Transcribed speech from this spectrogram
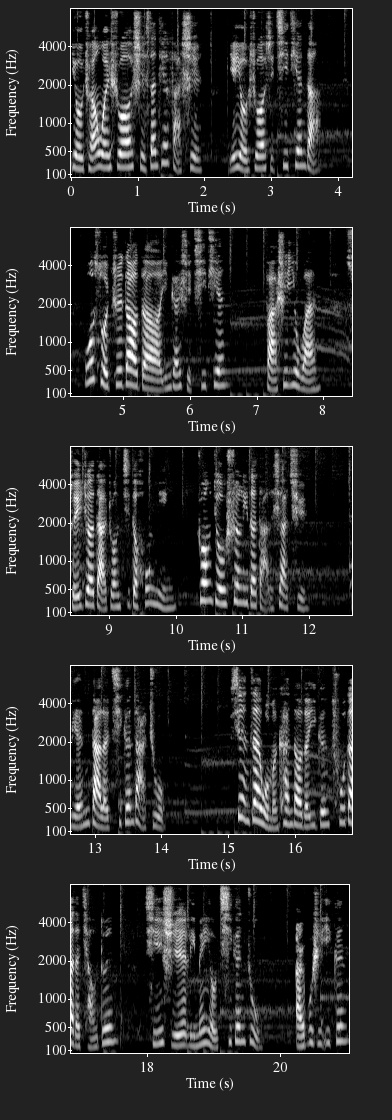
有传闻说是三天法事，也有说是七天的。我所知道的应该是七天。法事一完，随着打桩机的轰鸣，桩就顺利的打了下去，连打了七根大柱。现在我们看到的一根粗大的桥墩，其实里面有七根柱，而不是一根。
